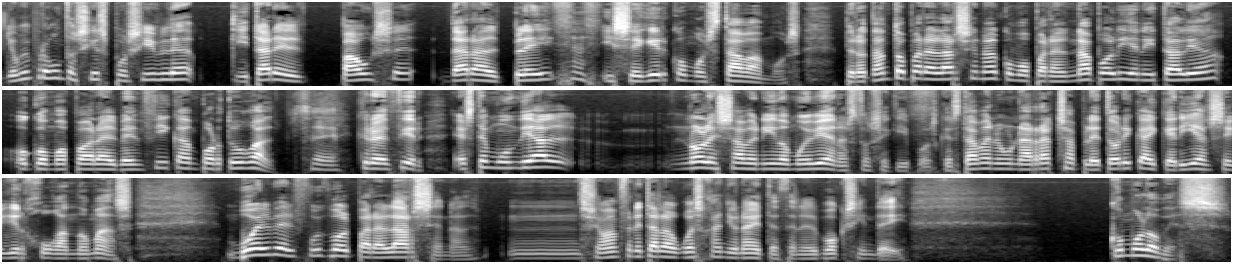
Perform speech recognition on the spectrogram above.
Yo me pregunto si es posible quitar el pause, dar al play y seguir como estábamos. Pero tanto para el Arsenal como para el Napoli en Italia o como para el Benfica en Portugal. Quiero decir, este mundial no les ha venido muy bien a estos equipos, que estaban en una racha pletórica y querían seguir jugando más. Vuelve el fútbol para el Arsenal. Mm, se va a enfrentar al West Ham United en el Boxing Day. ¿Cómo lo ves?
